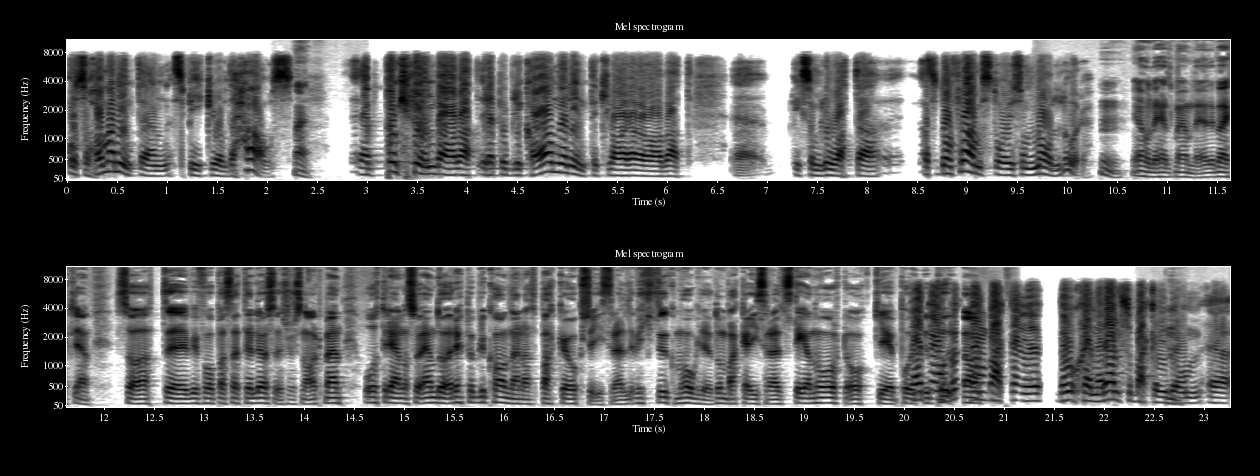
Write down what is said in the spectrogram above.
och så har man inte en speaker of the house. Nej. Eh, på grund av att republikaner inte klarar av att eh, liksom låta Alltså de framstår ju som nollor. Mm, jag håller helt med om det, det är verkligen. Så att eh, vi får hoppas att det löser sig snart. Men återigen, alltså ändå republikanerna backar också Israel. Viktigt att komma ihåg det. De backar Israel stenhårt och eh, på... Ja, de, på, ja. de backar ju, de, generellt så backar ju mm. de eh,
